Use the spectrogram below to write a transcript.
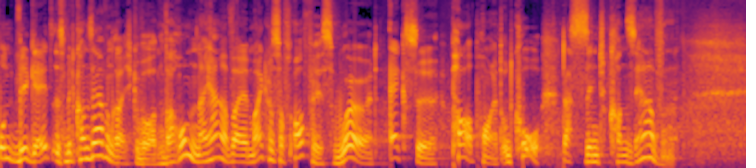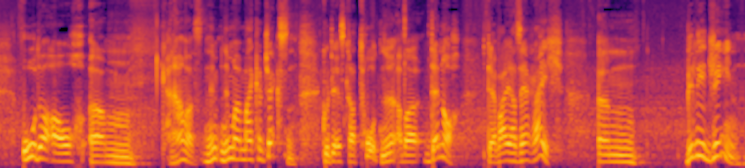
Und Bill Gates ist mit Konserven reich geworden. Warum? Naja, weil Microsoft Office, Word, Excel, PowerPoint und Co. Das sind Konserven. Oder auch, ähm, keine Ahnung was, nimm, nimm, mal Michael Jackson. Gut, der ist gerade tot, ne? aber dennoch, der war ja sehr reich. Ähm, Billie Jean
